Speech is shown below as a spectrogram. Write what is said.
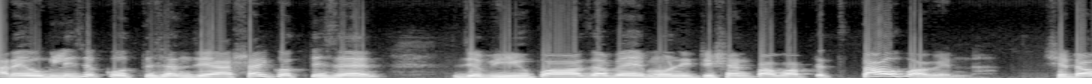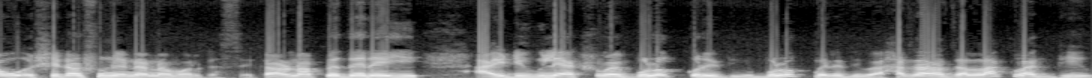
আরে ওগুলি যে করতেছেন, যে আশাই করতেছেন যে ভিউ পাওয়া যাবে মনিটেশন পাবো, আপনি তাও পাবেন না। সেটাও সেটাও শুনে নেন আমার কাছে। কারণ আপনাদের এই আইডিগুলি একসময় ব্লক করে দিবে ব্লক মেরে দিবে। হাজার হাজার, lakh lakh view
